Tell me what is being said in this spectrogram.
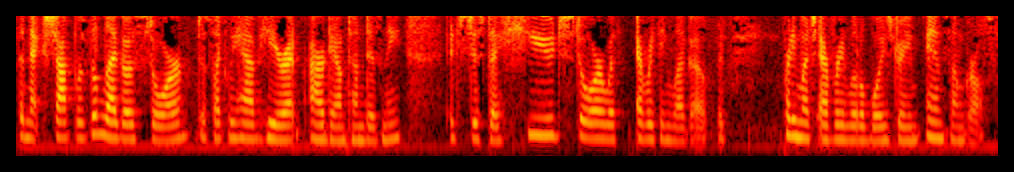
The next shop was the Lego store, just like we have here at our downtown Disney. It's just a huge store with everything Lego. It's pretty much every little boy's dream and some girls.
